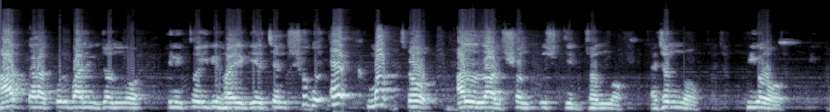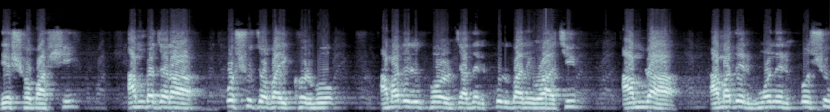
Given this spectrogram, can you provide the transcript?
হাত দ্বারা কুরবানির জন্য তিনি তৈরি হয়ে গিয়েছেন। শুধু একমাত্র আল্লাহর সন্তুষ্টির জন্য। এজন্য প্রিয় দেশবাসী, আমরা যারা পশু জবাই করব আমাদের উপর যাদের কুরবানি ওয়াজিব, আমরা আমাদের মনের পশু,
